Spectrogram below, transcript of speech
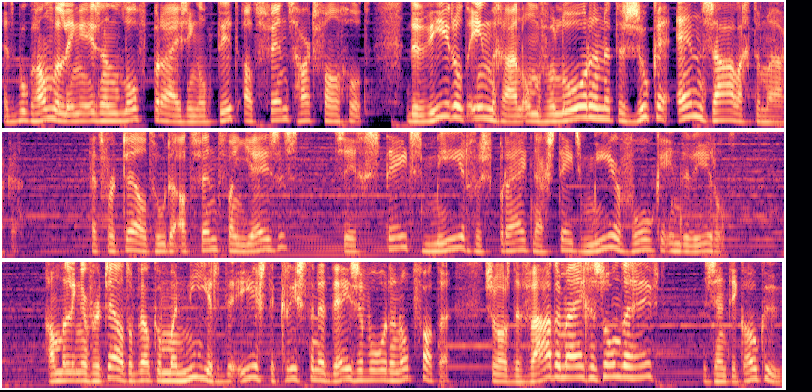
Het boek Handelingen is een lofprijzing op dit adventshart van God. De wereld ingaan om verlorenen te zoeken en zalig te maken. Het vertelt hoe de advent van Jezus zich steeds meer verspreidt naar steeds meer volken in de wereld. Handelingen vertelt op welke manier de eerste christenen deze woorden opvatten. Zoals de Vader mij gezonden heeft, zend ik ook u.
